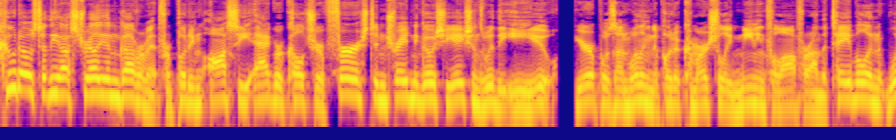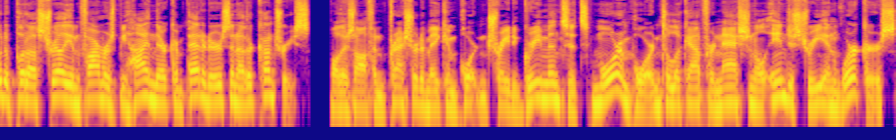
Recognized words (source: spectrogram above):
Kudos to the Australian government for putting Aussie agriculture first in trade negotiations with the EU. Europe was unwilling to put a commercially meaningful offer on the table and it would have put Australian farmers behind their competitors in other countries. While there's often pressure to make important trade agreements, it's more important to look out for national industry and workers,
